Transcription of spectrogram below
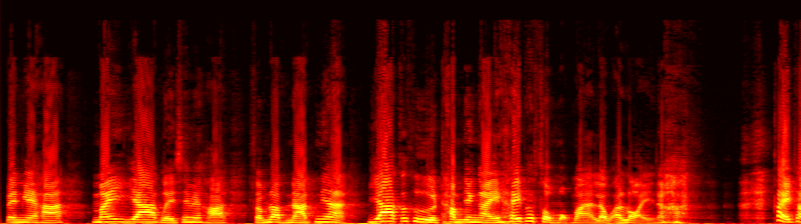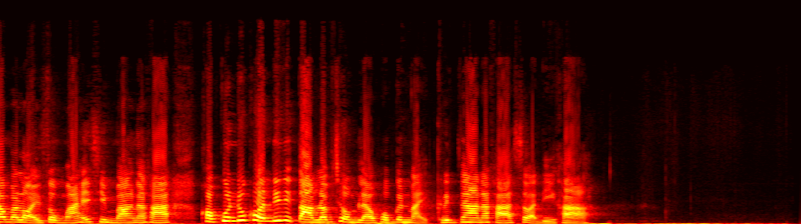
เป็นไงคะ ไม่ยากเลยใช่ไหมคะสำหรับนัดเนี่ย ยากก็คือทำยังไงให้ผสมออกมาแล้วอร่อยนะคะ ใครทำอร่อยส่งมาให้ชิมบ้างนะคะ ขอบคุณทุกคนที่ติดตามรับชมแล้วพบกันใหม่คลิปหน้านะคะ สวัสดีค่ะ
